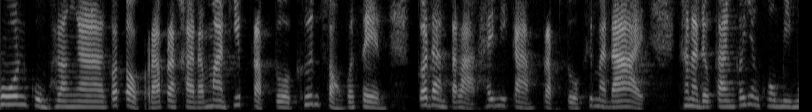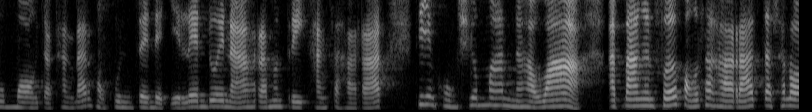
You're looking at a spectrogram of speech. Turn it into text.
หุ้นกลุ่มพลังงานก็ตอบรับราคาน้ำมันที่ปรับตัวขึ้น 2%ก็ดันตลาดให้มีการปรับตัวขึ้นมาได้ ขณะเดียวกันก็ยังคงมีมุมมองจากทางด้านของคุณเจเน็ตเยเลนด้วยนะรัฐมนตรีคลังสหรัฐที่ยังคงเชื่อมั่นนะคะว่าอัตราเงินเฟอ้อของสหรัฐจะชะลอ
